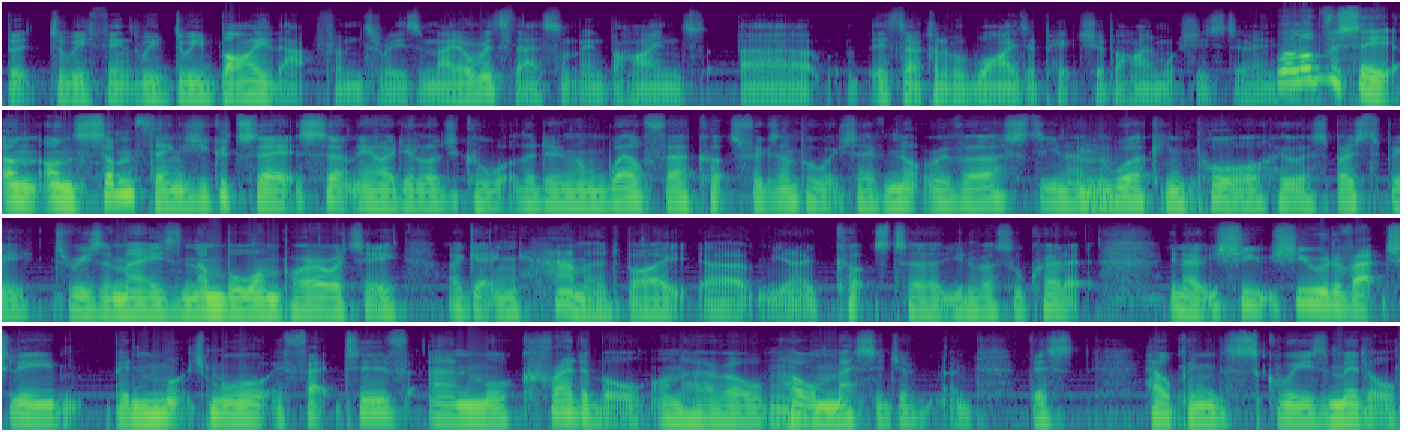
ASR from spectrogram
But do we think do we do we buy that from Theresa May, or is there something behind? Uh, is there kind of a wider picture behind what she's doing? Well, obviously, on, on some things, you could say it's certainly ideological what they're doing on welfare cuts, for example, which they've not reversed. You know, the Mm. working poor, who are supposed to be Theresa May's number one priority, are getting hammered by, uh, you know, cuts to universal credit. You know, she she would have actually been much more effective and more credible on her whole, Mm. whole message of uh, this helping the squeeze middle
